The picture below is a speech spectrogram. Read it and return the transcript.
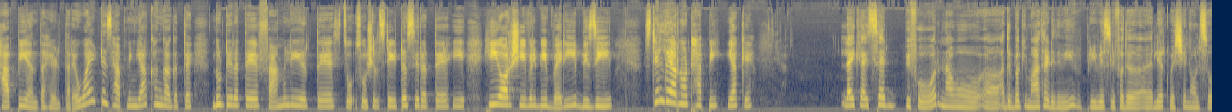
ಹ್ಯಾಪಿ ಅಂತ ಹೇಳ್ತಾರೆ. ವೈಟ್ ಈಸ್ ಹ್ಯಾಪ್ನಿಂಗ್ ಯಾಕೆ ಹಂಗಾಗತ್ತೆ? ದುಡ್ಡಿರುತ್ತೆ ಫ್ಯಾಮಿಲಿ ಇರುತ್ತೆ ಸೋಷಿಯಲ್ ಸ್ಟೇಟಸ್ ಇರುತ್ತೆ he he or she will be very busy still they are not happy ಯಾಕೆ? ಲೈಕ್ ಐ ಸೆಡ್ ಬಿಫೋರ್ ನಾವು ಅದ್ರ ಬಗ್ಗೆ ಮಾತಾಡಿದ್ದೀವಿ previously for the earlier question also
